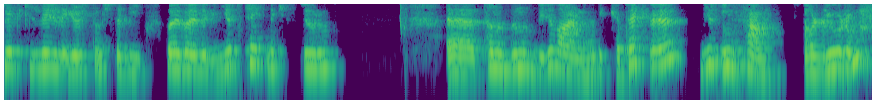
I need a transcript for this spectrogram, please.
yetkilileriyle görüştüm. İşte bir böyle böyle bir video çekmek istiyorum. E, tanıdığınız biri var mı? Bir köpek ve bir insan arıyorum.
